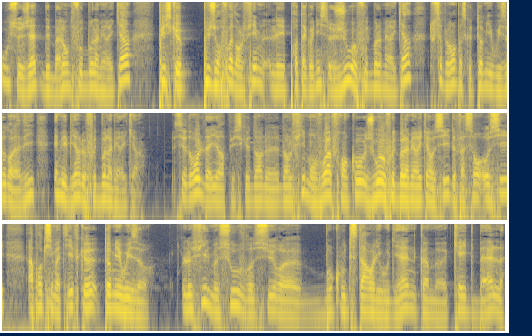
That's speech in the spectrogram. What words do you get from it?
ou se jettent des ballons de football américain, puisque plusieurs fois dans le film, les protagonistes jouent au football américain, tout simplement parce que Tommy Wiseau dans la vie aimait bien le football américain. C'est drôle d'ailleurs, puisque dans le, dans le film, on voit Franco jouer au football américain aussi, de façon aussi approximative que Tommy Wiseau. Le film s'ouvre sur euh, beaucoup de stars hollywoodiennes comme euh, Kate Bell,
